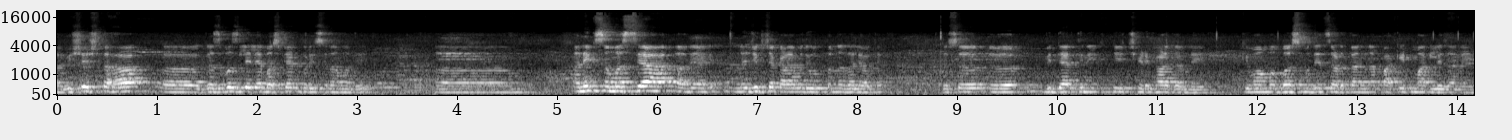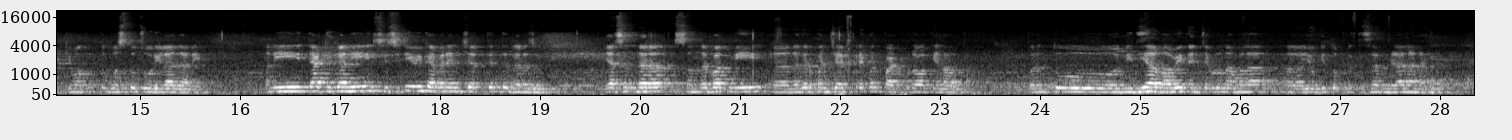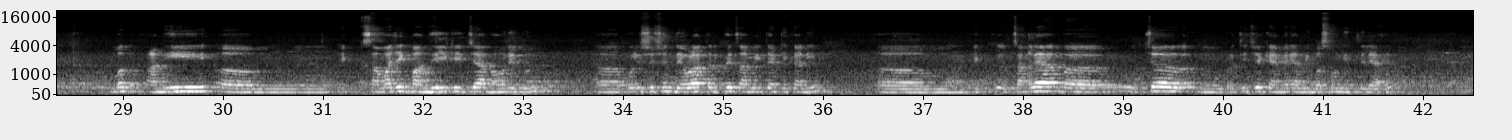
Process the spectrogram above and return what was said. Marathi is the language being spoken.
विशेषत गजबजलेल्या बसस्टँड परिसरामध्ये अनेक समस्या नजीकच्या काळामध्ये उत्पन्न झाल्या होत्या. जसं विद्यार्थिनीची छेडछाड करणे किंवा मग बसमध्ये चढताना पाकिट मारले जाणे किंवा वस्तू चोरीला जाणे. आणि त्या ठिकाणी सी सी टी व्ही कॅमेऱ्यांची अत्यंत गरज होती. या संदर्भ संदर्भात मी नगरपंचायतकडे पण पाठपुरावा केला होता. परंतु निधी अभावी त्यांच्याकडून आम्हाला योग्य तो प्रतिसाद मिळाला नाही. मग आम्ही एक सामाजिक बांधिलकीच्या भावनेतून पोलीस स्टेशन देवळातर्फेच आम्ही त्या ठिकाणी एक चांगल्या ब- उच्च प्रतीचे कॅमेरे आम्ही बसवून घेतलेले आहेत.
